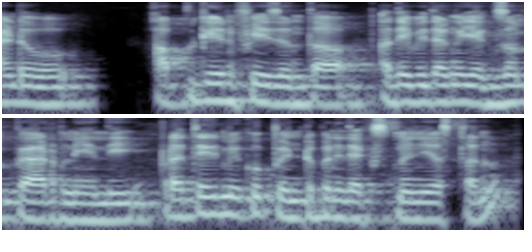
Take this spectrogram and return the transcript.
అండ్ అప్లికేషన్ ఫీజు ఎంత? అదేవిధంగా ఎగ్జామ్ ప్యాటర్న్ ఏంది? ప్రతిదీ మీకు పెన్ టు పెన్ ఎక్స్ప్లెయిన్ చేస్తాను.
